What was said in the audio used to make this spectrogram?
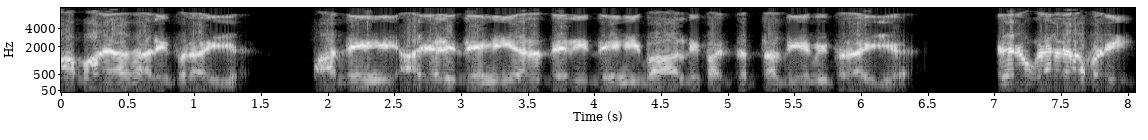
ਆ ਮਾਇਆ ਸਾਰੀ ਪਰਾਈ ਹੈ। ਆ ਦੇਹੀ ਆ ਜਿਹੜੀ ਦੇਹੀ ਹੈ ਨਾ ਤੇਰੀ ਦੇਹੀ ਬਾਹਰ ਦੀ ਪੰਚਤਤਾ ਦੀ ਇਹ ਵੀ ਪਰਾਈ ਹੈ। ਇਹਨੂੰ ਕਹਿੰਦੇ ਆਪਣੀ।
